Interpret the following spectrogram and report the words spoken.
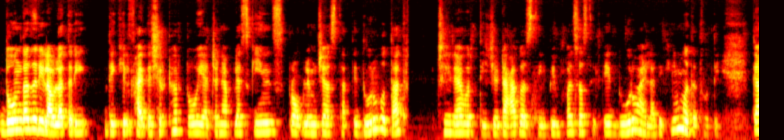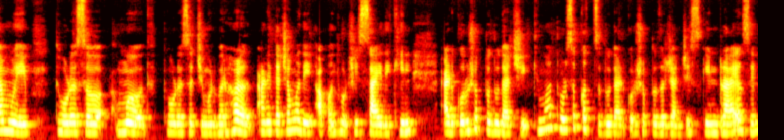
दोनदा जरी लावला तरी देखील फायदेशीर ठरतो. याच्याने आपल्या स्किन्स प्रॉब्लेम जे असतात ते दूर होतात. चेहऱ्यावरती जे डाग असतील पिंपल्स असतील ते दूर व्हायला देखील मदत होते. त्यामुळे थोडंसं मध थोडंसं चिमूटभर हळद आणि त्याच्यामध्ये आपण थोडीशी साय देखील ॲड करू शकतो दुधाची किंवा थोडंसं कच्चं दूध ॲड करू शकतो. जर ज्यांची स्किन ड्राय असेल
